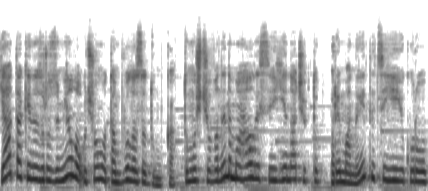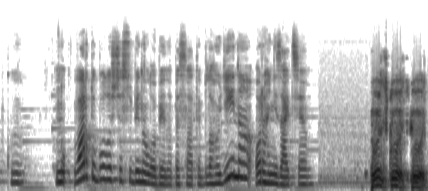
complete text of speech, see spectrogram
Я так і не зрозуміла, у чому там була задумка, тому що вони намагалися її, начебто, приманити цією коробкою. Ну, варто було ще собі на лобі написати благодійна організація. Good, good, good.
